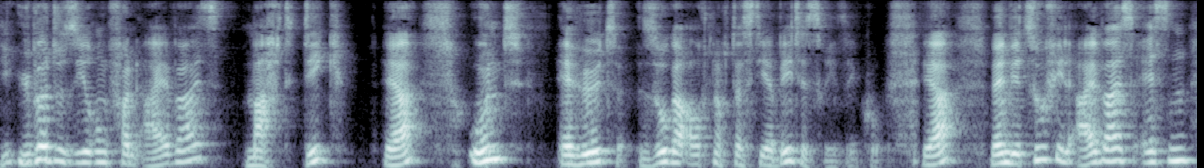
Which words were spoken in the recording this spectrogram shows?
Die Überdosierung von Eiweiß macht dick, ja, und erhöht sogar auch noch das Diabetesrisiko. Ja, wenn wir zu viel Eiweiß essen,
